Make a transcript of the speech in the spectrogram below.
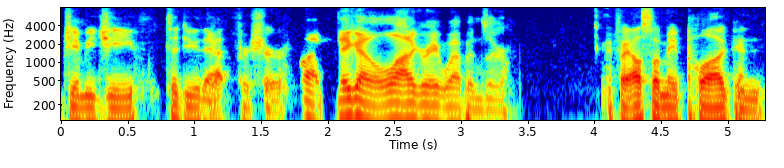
Jimmy G to do that for sure. But they got a lot of great weapons there. If I also may plug and,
